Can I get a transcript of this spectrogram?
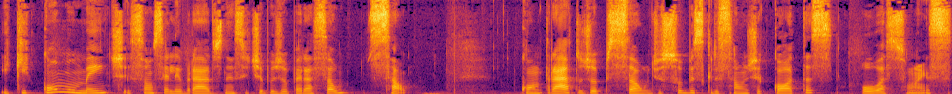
e que comumente são celebrados nesse tipo de operação são contrato de opção de subscrição de cotas ou ações,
